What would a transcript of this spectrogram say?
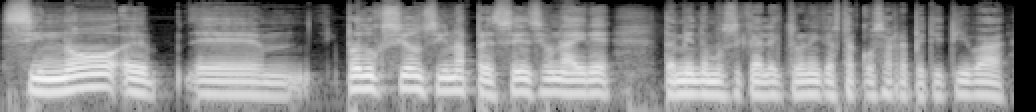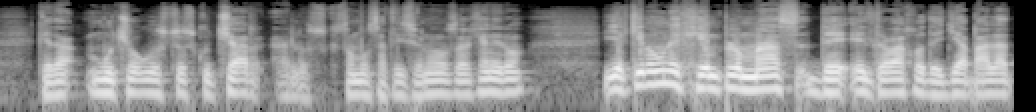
si no... Eh, eh, producción, sí una presencia, un aire también de música electrónica, esta cosa repetitiva que da mucho gusto escuchar a los que somos aficionados al género. Y aquí va un ejemplo más del trabajo de Ya Ballad,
